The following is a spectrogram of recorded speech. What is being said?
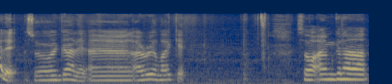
get it. So I got it, and I really like it. So I'm gonna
